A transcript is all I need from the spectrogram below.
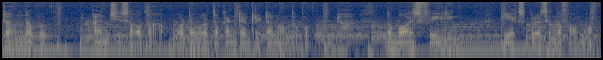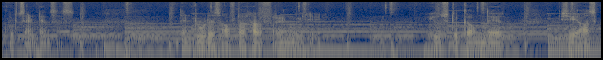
turned the book and she saw the whatever the content written on the book. The boy's feeling he expressed in the form of good sentences. Then two days after her friend used to come there, she asked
